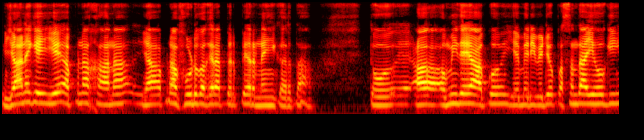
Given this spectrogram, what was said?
यानी कि ये अपना खाना या अपना फ़ूड वगैरह प्रिपेयर नहीं करता। तो उम्मीद है आपको ये मेरी वीडियो पसंद आई होगी।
